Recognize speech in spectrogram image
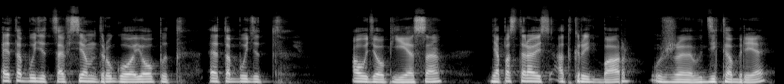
это будет совсем другой опыт. Это будет аудиопьеса. Я постараюсь открыть бар уже в декабре.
